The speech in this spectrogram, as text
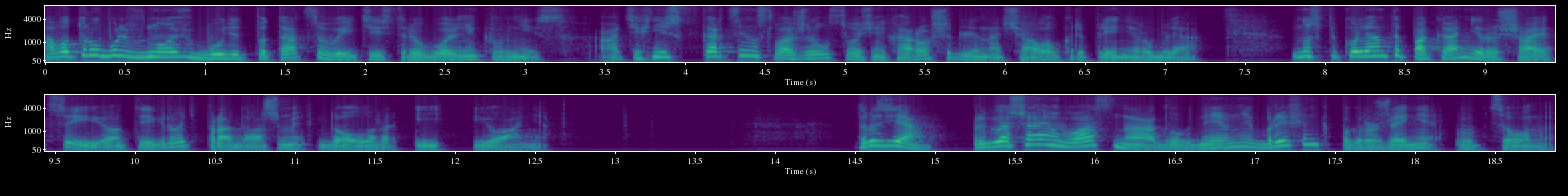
А вот рубль вновь будет пытаться выйти из треугольника вниз. А техническая картина сложилась очень хорошей для начала укрепления рубля. Но спекулянты пока не решаются ее отыгрывать продажами доллара и юаня. Друзья, приглашаем вас на двухдневный брифинг погружения в опционы,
